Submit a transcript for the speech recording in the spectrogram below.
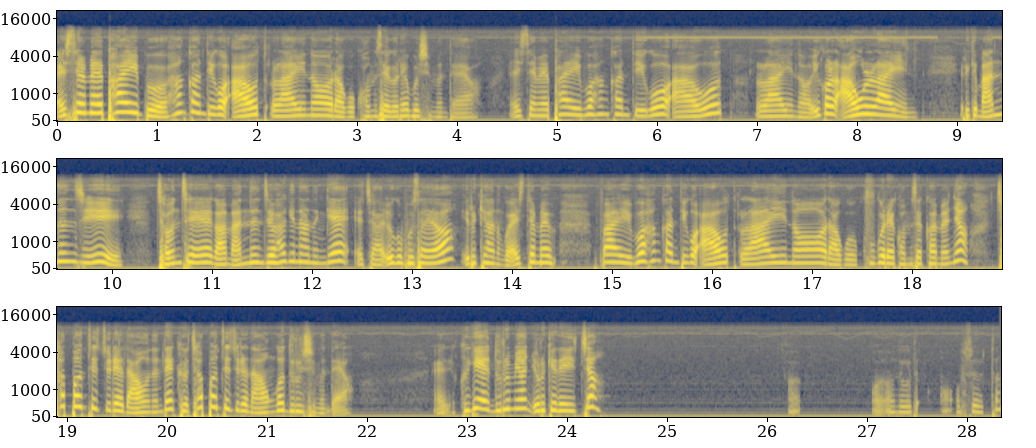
HTML5 한 칸 띄고 outliner라고 검색을 해 보시면 돼요. HTML5 한 칸 띄고 outliner 이걸 아웃라인 이렇게 맞는지 전체가 맞는지 확인하는 게 자 이거 보세요. 이렇게 하는 거예요 HTML 5 한 칸 띄고 outliner라고 구글에 검색하면요. 첫 번째 줄에 나오는데 그 첫 번째 줄에 나온 거 누르시면 돼요. 예, 그게 누르면 이렇게 돼 있죠? 어, 어, 어, 어, 없어졌다?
